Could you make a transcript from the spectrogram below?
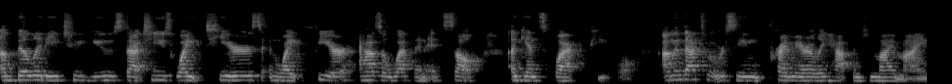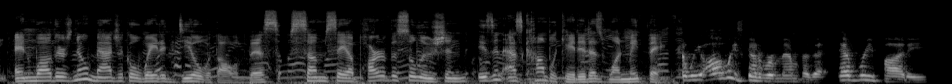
ability to use that, to use white tears and white fear as a weapon itself against Black people. Um, and that's what we're seeing primarily happen to my mind. And while there's no magical way to deal with all of this, some say a part of the solution isn't as complicated as one may think. We always got to remember that everybody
